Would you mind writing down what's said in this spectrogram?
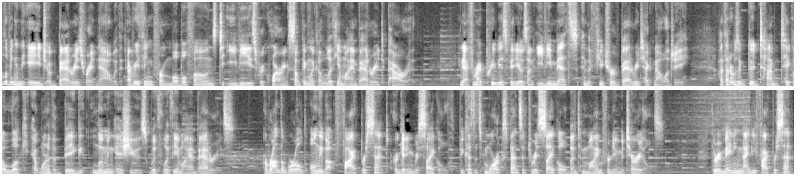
living in the age of batteries right now, with everything from mobile phones to EVs requiring something like a lithium ion battery to power it. And after my previous videos on EV myths and the future of battery technology, I thought it was a good time to take a look at one of the big looming issues with lithium ion batteries. Around the world, only about 5% are getting recycled because it's more expensive to recycle than to mine for new materials. The remaining 95%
